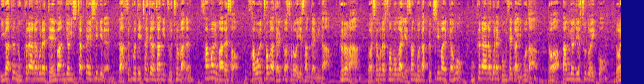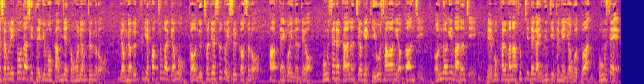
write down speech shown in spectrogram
이 같은 우크라이나군의 대반격이 시작될 시기는 라스푸티차 현상이 주춤하는 3월 말에서 4월 초가 될 것으로 예상됩니다. 그러나 러시아군의 소모가 예상보다 극심할 경우 우크라이나군의 공세가 이보다 더 앞당겨질 수도 있고 러시아군이 또다시 대규모 강제 동원령 등으로 병력을 크게 확충할 경우 더 늦춰질 수도 있을 것으로 파악되고 있는데요. 공세를 가하는 지역의 기후 상황이 어떠한지, 언덕이 많은지, 매복할 만한 습지대가 있는지 등의 여부 또한 공세에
